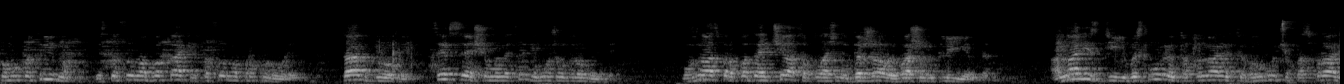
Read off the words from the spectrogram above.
кому потрібно, і стосовно адвокатів, і стосовно прокурорів. Так, добре. Це все, що ми на сьогодні можемо зробити. У нас пропадає час, оплачений державою вашими клієнтами. Аналіз дій, висловлювання та тональності головуючого по справі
